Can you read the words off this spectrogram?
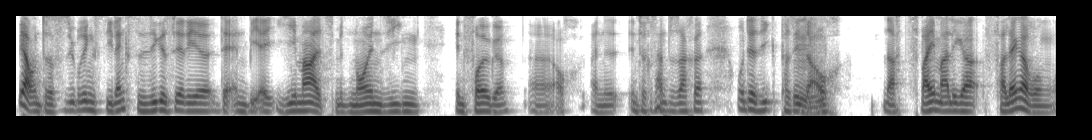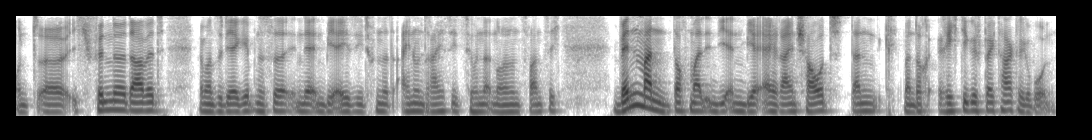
ja, und das ist übrigens die längste Siegesserie der NBA jemals mit neun Siegen in Folge. Äh, auch eine interessante Sache. Und der Sieg passierte mhm. auch nach zweimaliger Verlängerung. Und äh, ich finde, David, wenn man so die Ergebnisse in der NBA sieht, 131 zu 129, wenn man doch mal in die NBA reinschaut, dann kriegt man doch richtige Spektakel geboten.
